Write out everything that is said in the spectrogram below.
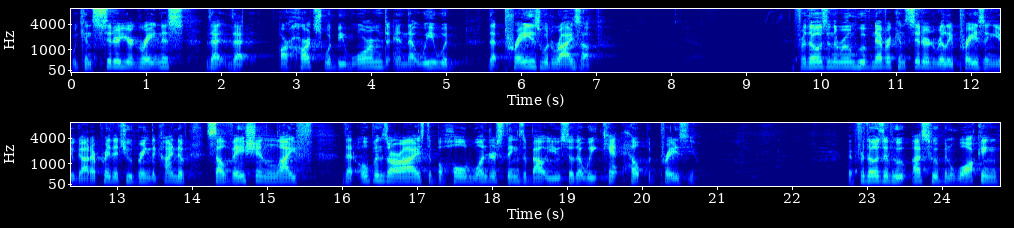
we consider your greatness, that, that our hearts would be warmed and that we would, that praise would rise up. For those in the room who have never considered really praising you, God, I pray that you bring the kind of salvation life that opens our eyes to behold wondrous things about you so that we can't help but praise you. And for those of who, us who've been walking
